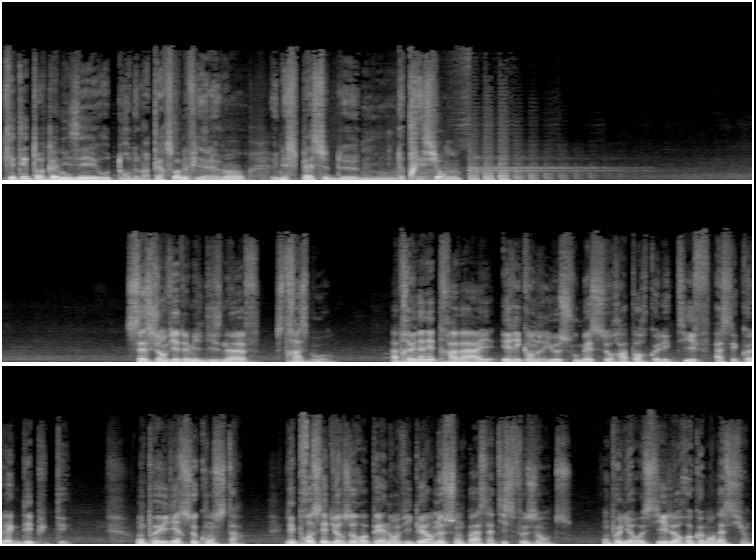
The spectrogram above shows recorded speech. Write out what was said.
qu'était organisé autour de ma personne, finalement, une espèce de, pression. 16 hein. janvier 2019, Strasbourg. Après une année de travail, Éric Andrieux soumet ce rapport collectif à ses collègues députés. On peut y lire ce constat. Les procédures européennes en vigueur ne sont pas satisfaisantes. On peut lire aussi leurs recommandations.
